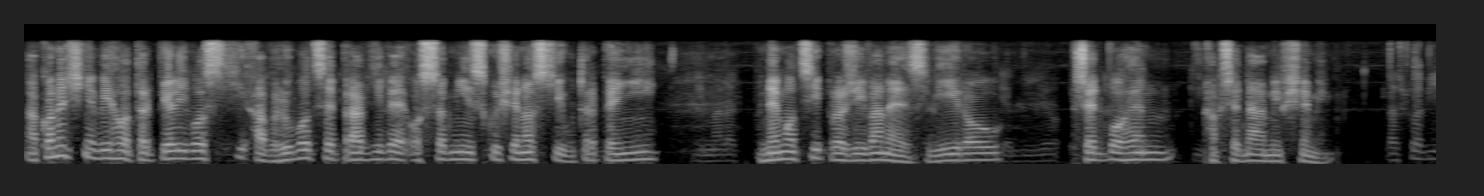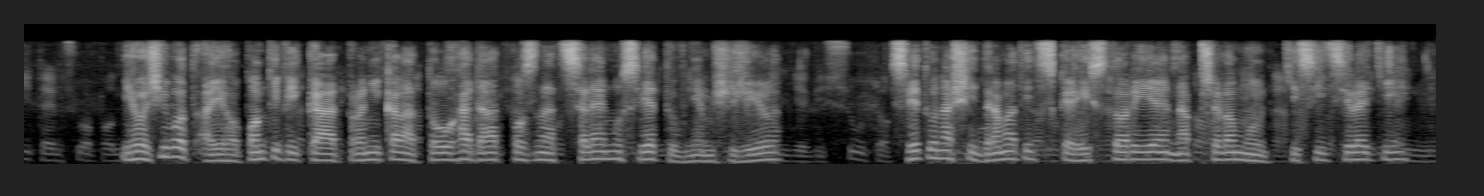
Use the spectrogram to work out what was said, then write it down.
A konečně v jeho trpělivosti a v hluboce pravdivé osobní zkušenosti utrpení, v nemoci prožívané s vírou, před Bohem a před námi všemi. Jeho život a jeho pontifikát pronikala touha dát poznat celému světu, v němž žil, světu naší dramatické historie na přelomu tisíciletí,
